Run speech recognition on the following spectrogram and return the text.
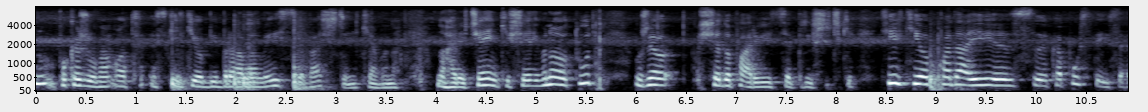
Ну, покажу вам, от скільки обібрала листя, бачите, яке воно. Воно гаряченьке ще. І воно тут вже ще допарюється трішечки. Тільки опадає з капусти і все.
